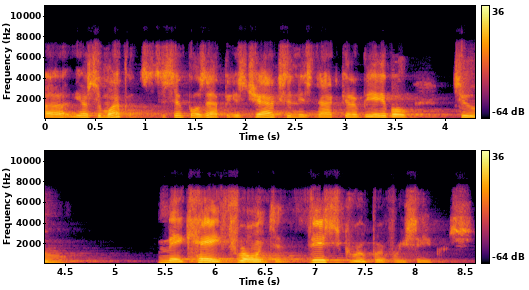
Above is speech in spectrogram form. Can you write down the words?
uh, you know some weapons. It's as simple as that because Jackson is not going to be able to make hay throwing to this group of receivers.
